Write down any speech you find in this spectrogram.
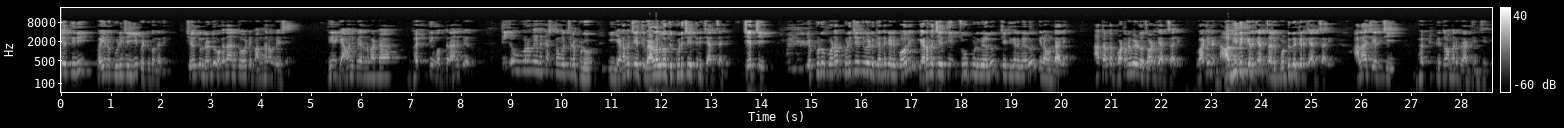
చేతిని పైన కుడి చెయ్యి పెట్టుకున్నది. చేతులు రెండు ఒకదానితోటి బంధనం వేసింది. దీనికి ఏమని పేరు అనమాట భక్తి ముద్ర అని పేరు. తీవ్రమైన కష్టం వచ్చినప్పుడు ఈ ఎడమ చేతి వేళ్ళలోకి కుడి చేతిని చేర్చండి. చేర్చి. ఎప్పుడు కూడా కుడి చేతి వేలు కిందకి వెళ్ళిపోవాలి ఎడమ చేతి చూపుడు వేలు చిటికిన వేలు ఇలా ఉండాలి. ఆ తర్వాత బొటన వేళ్ళు చోట చేర్చాలి. వాటిని నాభి దగ్గర చేర్చాలి బొడ్డు దగ్గర చేర్చాలి. అలా చేర్చి భక్తితో అమ్మని ప్రార్థించింది.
